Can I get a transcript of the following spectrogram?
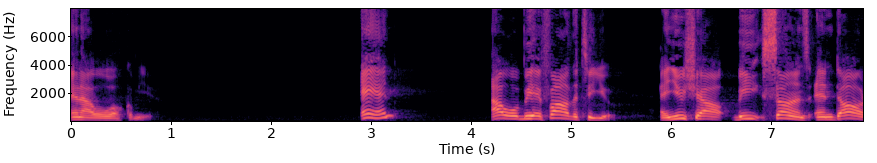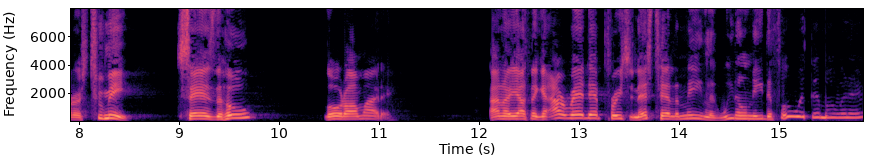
and I will welcome you. And I will be a father to you, and you shall be sons and daughters to me, says the who? Lord Almighty. I know y'all thinking, I read that preaching. That's telling me, look, we don't need the fool with them over there.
